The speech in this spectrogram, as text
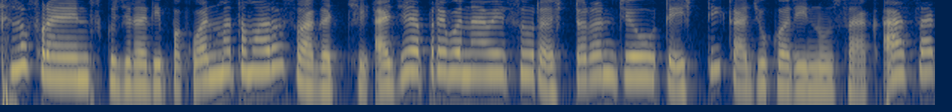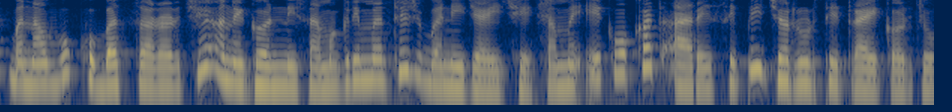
હેલો ફ્રેન્ડ્સ ગુજરાતી પકવાનમાં તમારું સ્વાગત છે. આજે આપણે બનાવીશું રેસ્ટોરન્ટ જેવું ટેસ્ટી કાજુ કરીનું શાક. આ શાક બનાવવું ખૂબ જ સરળ છે અને ઘરની સામગ્રીમાંથી જ બની જાય છે. તમે એક વખત આ રેસીપી જરૂરથી ટ્રાય કરજો.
